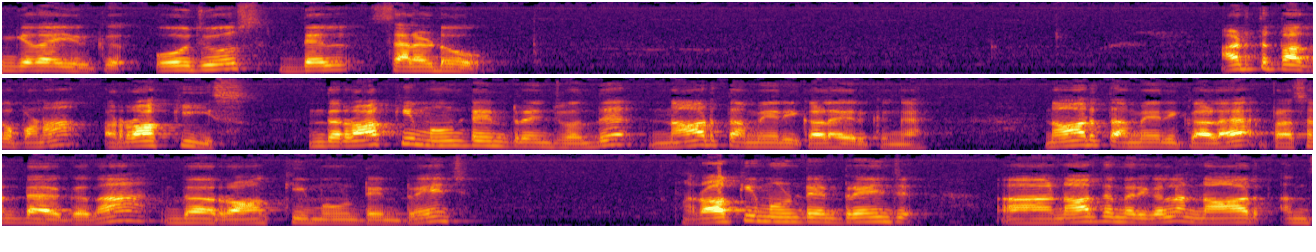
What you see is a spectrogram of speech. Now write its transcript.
இங்கே தான் இருக்குது ஓஜோஸ் டெல் சலடோ. அடுத்து பார்க்க போனால் ராக்கீஸ். இந்த ராக்கி மவுண்டைன் ரேஞ்ச் வந்து நார்த் அமெரிக்காவில் இருக்குங்க. நார்த் அமெரிக்காவில் ப்ரெசண்ட்டாக இருக்குது தான் இந்த Rocky mountain range. Rocky mountain range North அமெரிக்காவில் north and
